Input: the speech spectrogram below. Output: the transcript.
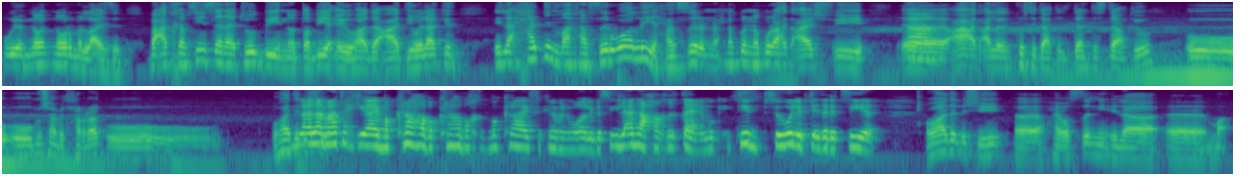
وي هاف نورماليزد بعد 50 سنة تول بي إنه طبيعي وهذا عادي ولكن إلى حد ما حنصير والله حنصير إنه إحنا كنا كل واحد عايش في آه آه. قاعد على الكرسي تاعت الدنتست تاعته. ومش عم يتحرك و... وهذا لا لا ما تحكي هاي بكرهها بكرهها بك- بكره هاي فكره من والي بس لأنها حقيقة يعني ممكن كثير بسهولة بتقدر تصير. وهذا الإشي آه حيوصلني إلى آه ما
